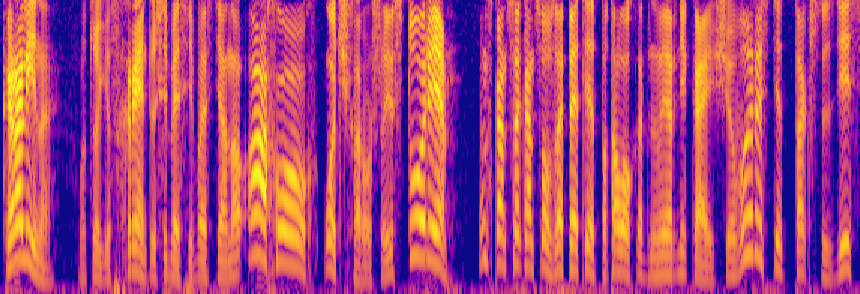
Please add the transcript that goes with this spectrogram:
Каролина в итоге сохранит у себя Себастьяна Аху. Очень хорошая история. Ну, в конце концов, за 5 лет потолок наверняка еще вырастет. Так что здесь,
